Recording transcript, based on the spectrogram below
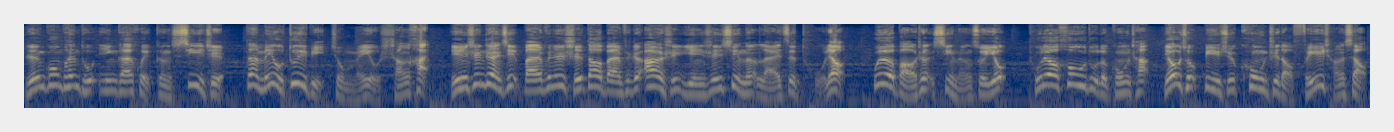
人工喷涂应该会更细致，但没有对比就没有伤害。隐身战机百分之十到百分之二十隐身性能来自涂料，为了保证性能最优。涂料厚度的公差要求必须控制到非常小，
